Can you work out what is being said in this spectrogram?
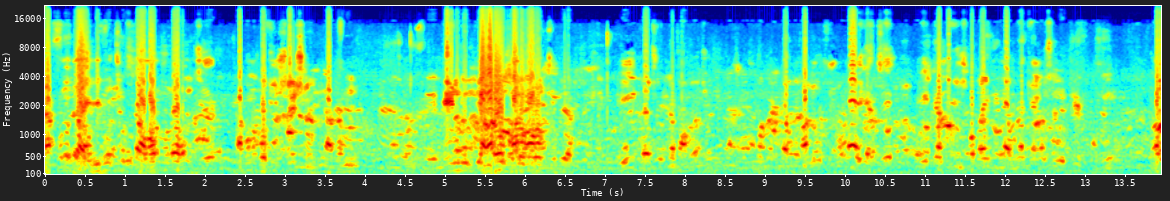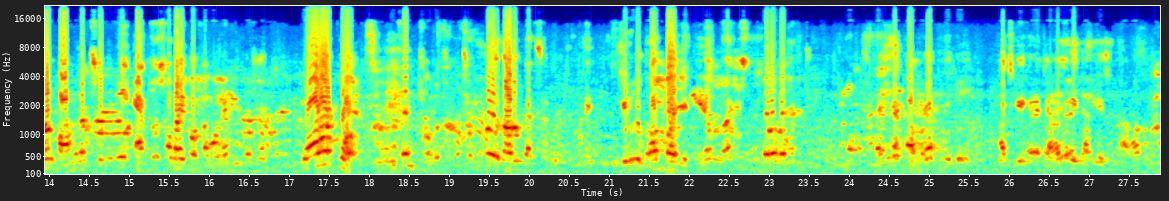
এখনও তাই এই বছরটা আমার মনে হচ্ছে এখনও বছর শেষ হয়নি আগামী এন্ড অব্দি আরও ভালো ভালো ছবি আসবে। এই বছরটা বাংলা ছবি একটা ভালো সময় গেছে। এইটাকে সবাই মিলে আমরা কেন সেলিব্রেট করি কারণ বাংলা ছবি নিয়ে এত সবাই কথা বলেন এই বছর। পর পর ইভেন ছোট ছোট ছবিগুলো দারুণ ব্যবসা করেছে মানে যেগুলো কম বাজেট, এরকম নয় যে শুধু বড় বাজেটের ছবি। তাই আমরা পুরোপুরি আজকে এখানে যারা যারাই দাঁড়িয়ে আছেন, আমার মনে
